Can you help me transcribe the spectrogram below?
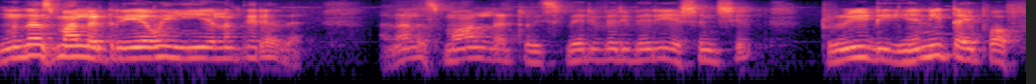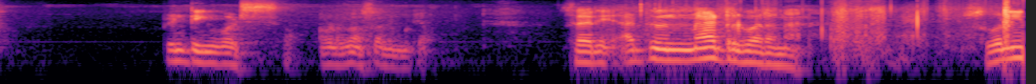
இன்னும் தான் ஸ்மால் லெட்டர் ஏவும் இஎல்லாம் தெரியாத தெரியாது. அதனால் small letter is very very very essential to read any type of printing words அவ்வளோதான் சொல்ல முடியும். சரி அடுத்து மேட்ருக்கு வரேன் நான். सोलिन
